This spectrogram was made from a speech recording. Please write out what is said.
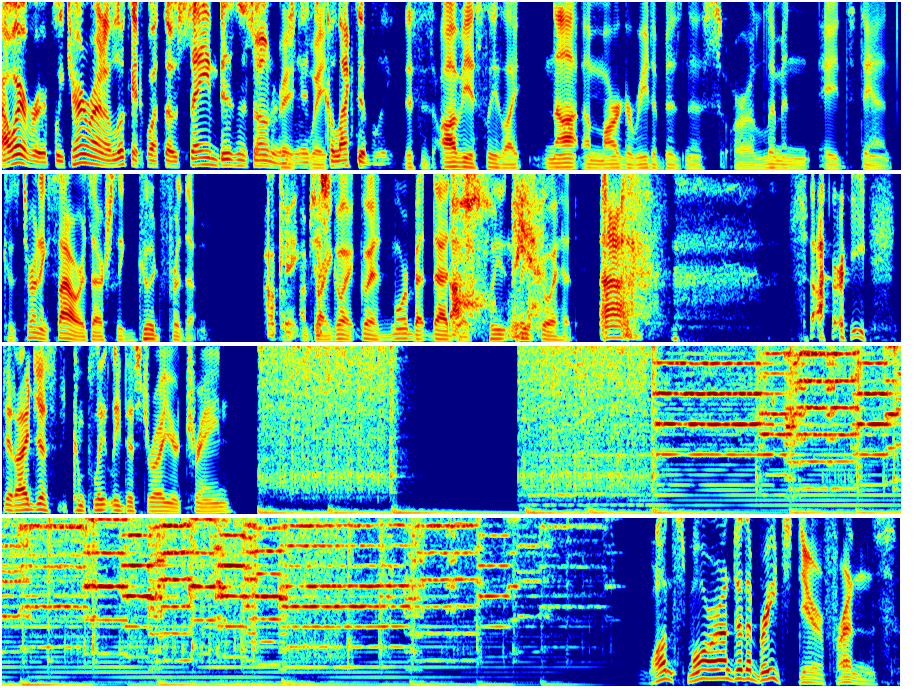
However, if we turn around and look at what those same business owners Wait, wait. collectively, This is obviously like not a margarita business or a lemonade stand because turning sour is actually good for them. okay, I'm just- sorry. Go ahead. Go ahead. More bet dad jokes. Oh, please, please go ahead. Ah, Sorry. Did I just completely destroy your train? Once more unto the breach, dear friends.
